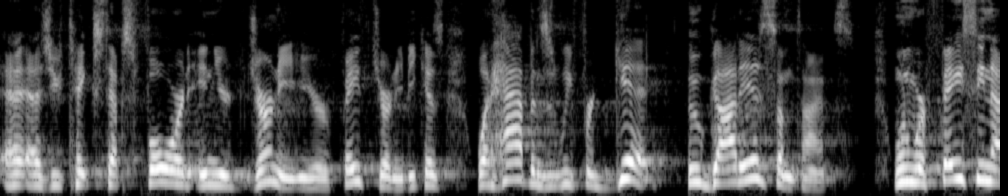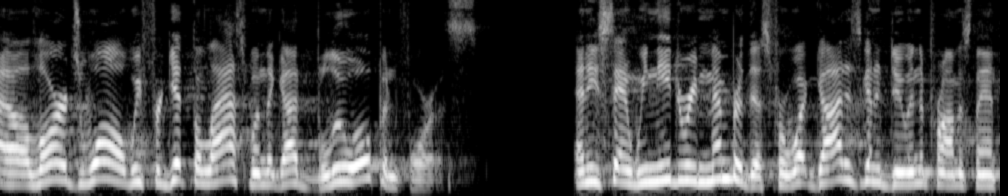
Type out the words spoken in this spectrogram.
as you take steps forward in your journey, your faith journey. Because what happens is we forget who God is sometimes. When we're facing a large wall, we forget the last one that God blew open for us. And he's saying we need to remember this for what God is going to do in the promised land.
